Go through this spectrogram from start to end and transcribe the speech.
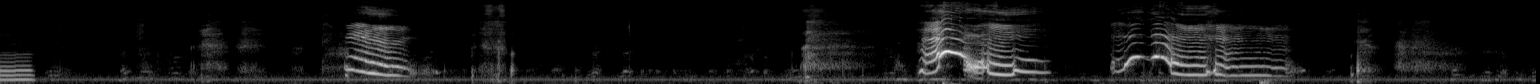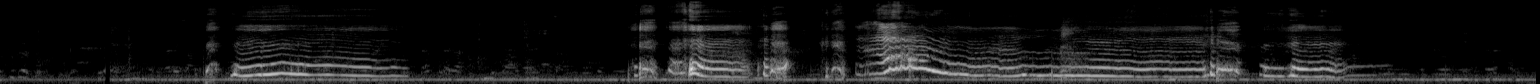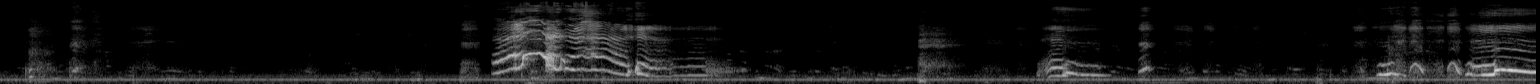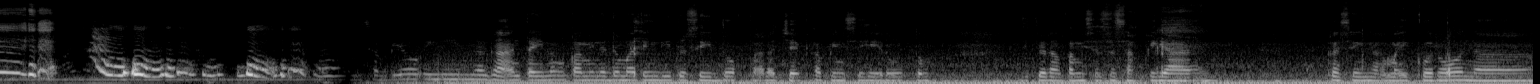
kami na dumating dito si Doc para check upin si Hiroto. Dito lang kami sa sasakyan. Kasi nga may corona.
